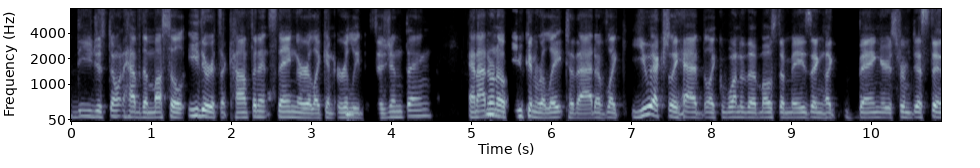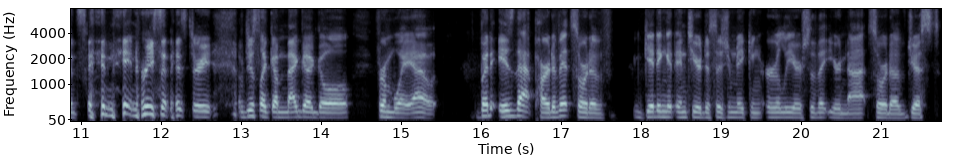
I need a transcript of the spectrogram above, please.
you just don't have the muscle. Either it's a confidence thing or like an early decision thing. And I don't know if you can relate to that of like you actually had like one of the most amazing like bangers from distance in, in recent history of just like a mega goal from way out. But is that part of it sort of getting it into your decision making earlier so that you're not sort of just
